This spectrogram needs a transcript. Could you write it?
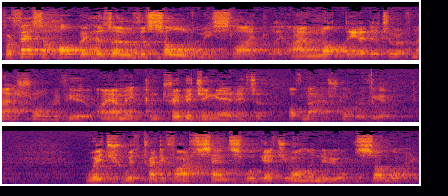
Professor Hoppe has oversold me slightly. I am not the editor of National Review. I am a contributing editor of National Review, which, with 25 cents, will get you on the New York subway.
